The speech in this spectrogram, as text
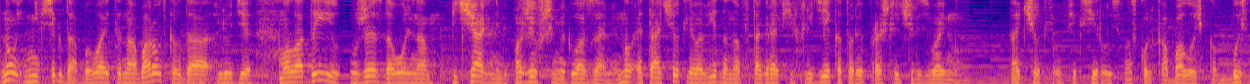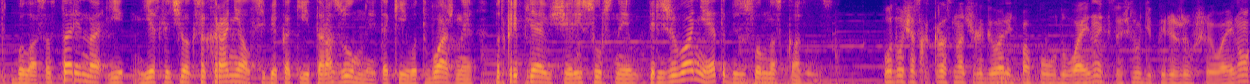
Ну, не всегда. Бывает и наоборот, когда люди молодые, уже с довольно печальными, пожившими глазами. Но это отчетливо видно на фотографиях людей, которые прошли через войну отчетливо фиксируется, насколько оболочка быстро была состарена, и если человек сохранял себе какие-то разумные, такие вот важные, подкрепляющие ресурсные переживания, это, безусловно, сказывалось. Вот вы сейчас как раз начали говорить по поводу войны, то есть люди, пережившие войну.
